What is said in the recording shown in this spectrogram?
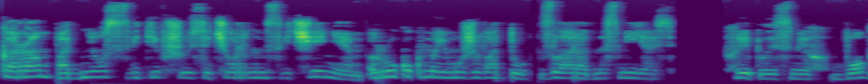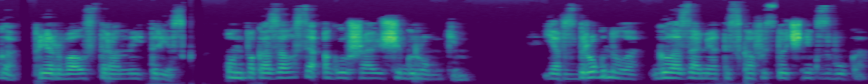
Карам поднес светившуюся черным свечением руку к моему животу, злорадно смеясь. Хриплый смех Бога прервал странный треск. Он показался оглушающе громким. Я вздрогнула, глазами отыскав источник звука.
